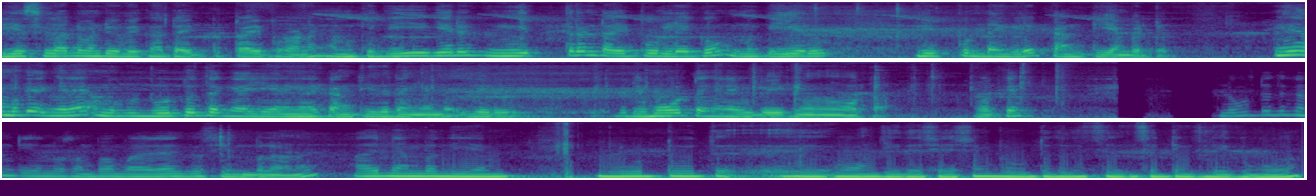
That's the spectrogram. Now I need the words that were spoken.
ഡി എസ് എൽ ആറിന് വേണ്ടി ഉപയോഗിക്കുന്ന ടൈപ്പ് ട്രൈപ്പോഡാണ് നമുക്ക് ഈ ഒരു ഇത്തരം ടൈപ്പോഡിലേക്കും നമുക്ക് ഈ ഒരു ഗ്രിപ്പ് ഉണ്ടെങ്കിൽ കണക്ട് ചെയ്യാൻ പറ്റും. ഇനി നമുക്ക് എങ്ങനെ നമുക്ക് ബ്ലൂടൂത്ത് എങ്ങനെ എങ്ങനെ കണക്ട് ചെയ്തിട്ട് എങ്ങനെ ഈ ഒരു റിമോട്ട് എങ്ങനെ ഉപയോഗിക്കുന്നത് നോക്കാം. ഓക്കെ ബ്ലൂടൂത്ത് കണക്ട് ചെയ്യുന്ന സംഭവം വളരെ സിമ്പിളാണ് അതിന് നമ്മൾ എന്ത് ചെയ്യാം? ബ്ലൂടൂത്ത് ഓൺ ചെയ്ത ശേഷം ബ്ലൂടൂത്ത് സെറ്റിങ്സിലേക്ക് പോവാം.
